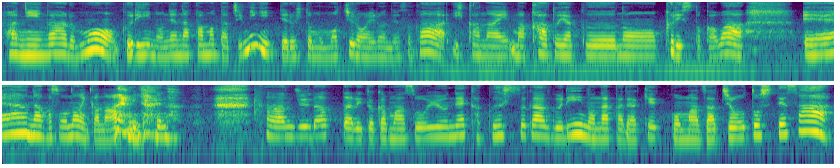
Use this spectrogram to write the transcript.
ファニーガールもグリーンのね仲間たち見に行ってる人ももちろんいるんですが行かない、まあ、カート役のクリスとかはえー、なんかそんなんいかない？みたいな。感じだったりとかまあそういうね確執がグリーンの中では結構まあ座長としてさ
